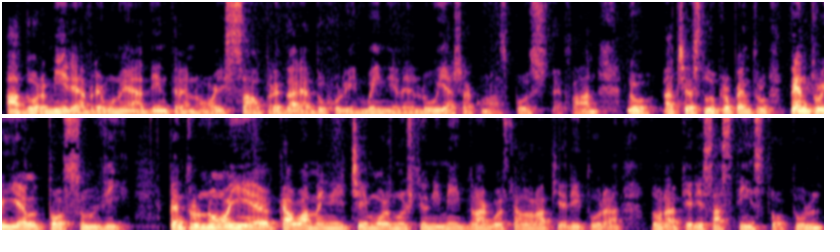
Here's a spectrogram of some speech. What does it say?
adormirea vreunuia dintre noi sau predarea Duhului în mâinile lui, așa cum a spus Ștefan. Nu, acest lucru pentru, pentru el toți sunt vii. Pentru noi, ca oamenii cei morți nu știu nimic, dragostea lor a pierit, ura lor a pierit, s-a stins totul,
